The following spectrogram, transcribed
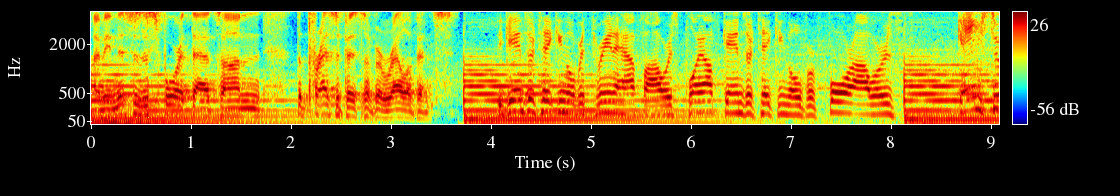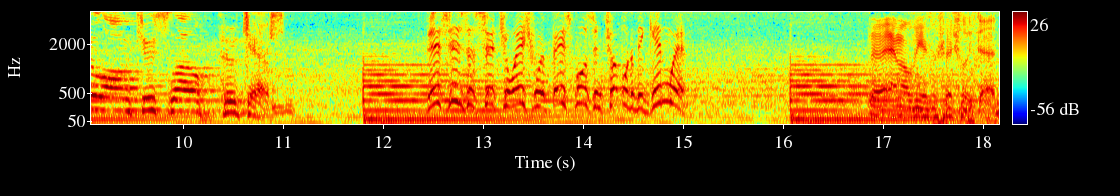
I mean, this is a sport that's on the precipice of irrelevance. The games are taking over three and a half hours. Playoff games are taking over four hours. Game's too long, too slow. Who cares? This is a situation where baseball's in trouble to begin with. The MLB is officially dead.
